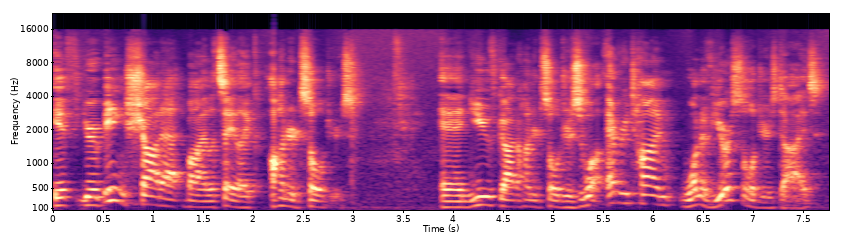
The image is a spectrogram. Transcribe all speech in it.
if you're being shot at by, let's say, like 100 soldiers, and you've got 100 soldiers as well, every time one of your soldiers dies,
